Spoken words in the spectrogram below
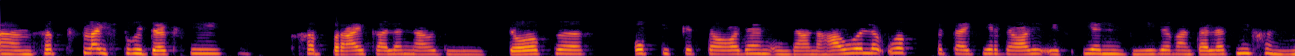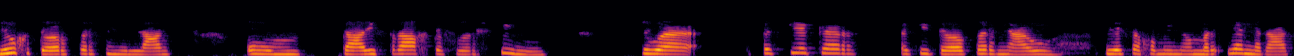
ehm um, vir vleisproduksie gebruik hulle nou die dorpe op die ketaden en dan hou hulle ook baie keer daardie F1 diere want hulle het nie genoeg dorpers in die land om daardie vraag te voorsien nie. So verseker is die dorper nou besig om die nommer 1 ras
